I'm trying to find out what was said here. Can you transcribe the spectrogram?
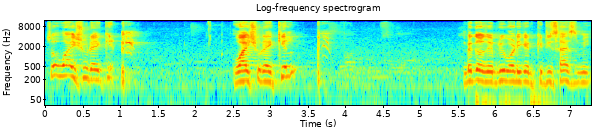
So why should I kill? why should I kill? because everybody can criticize me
